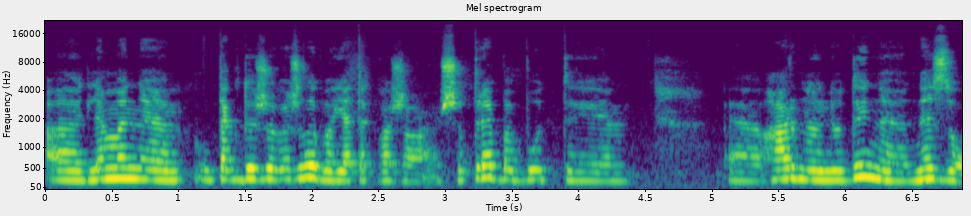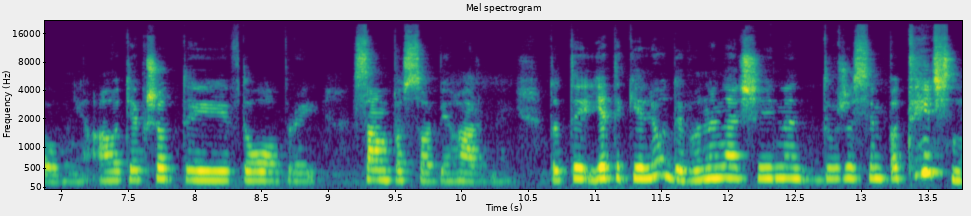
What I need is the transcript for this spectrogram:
е, для мене так дуже важливо, я так вважаю, що треба бути гарною людиною не зовні. А от якщо ти добрий, сам по собі гарний, то ти є такі люди, вони наче і не дуже симпатичні,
